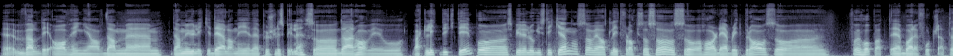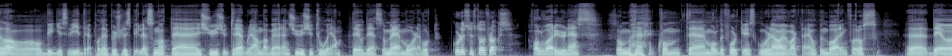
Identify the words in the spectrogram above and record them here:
veldig avhengig av de, uh, de, ulike delene i det puslespillet. Så der har vi jo vært litt dyktige på spillelogistikken, og så har vi hatt litt flaks også, og så har det blitt bra. og så får vi håpe at det bare fortsetter da, og, og, bygges videre på det puslespillet, sånn at 2023 blir enda bedre enn 2022 igjen. Det er jo det som er målet vårt. Hvor du syns du hadde flaks? Halvard Urnes, som kom til Molde folkehøgskole, har jo vært ei åpenbaring for oss. Eh, det er jo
